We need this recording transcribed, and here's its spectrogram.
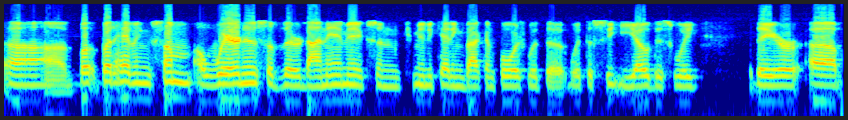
uh, but but having some awareness of their dynamics and communicating back and forth with the with the CEO this week, they're uh,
